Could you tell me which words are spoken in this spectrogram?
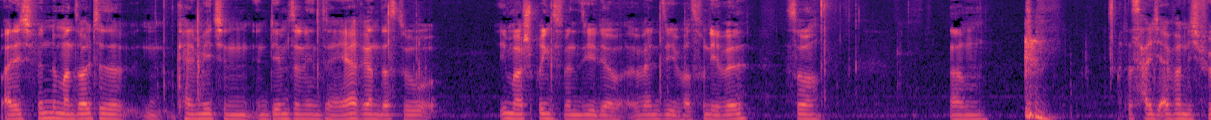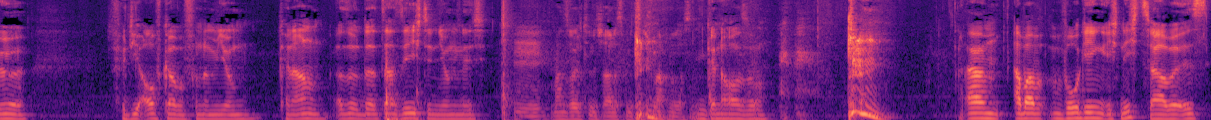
weil ich finde, man sollte kein Mädchen in dem Sinne hinterherrennen, dass du immer springst, wenn sie dir, wenn sie was von dir will. So. Ähm, das halte ich einfach nicht für, für die Aufgabe von einem Jungen. Keine Ahnung. Also da, da sehe ich den Jungen nicht. Mhm. Man sollte nicht alles mit sich machen lassen. Genau so. ähm, aber wogegen ich nichts habe, ist,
